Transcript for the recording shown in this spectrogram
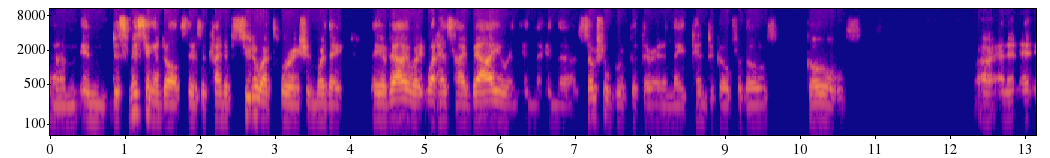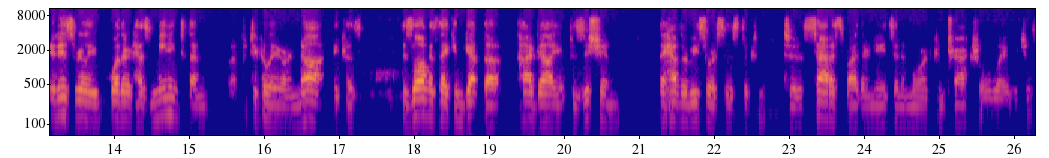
um, in dismissing adults, there's a kind of pseudo exploration where they they evaluate what has high value in, in the in the social group that they're in, and they tend to go for those goals. Uh, and it, it is really whether it has meaning to them, particularly or not, because as long as they can get the high value position, they have the resources to to satisfy their needs in a more contractual way, which is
